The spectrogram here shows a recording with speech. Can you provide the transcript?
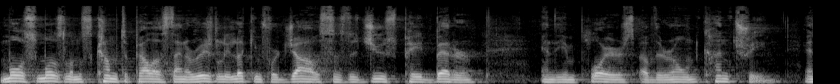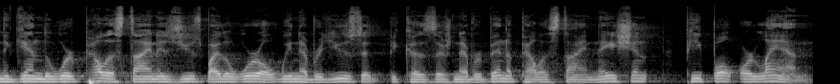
Most Muslims come to Palestine originally looking for jobs since the Jews paid better and the employers of their own country. And again, the word Palestine is used by the world. We never use it because there's never been a Palestine nation, people, or land.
